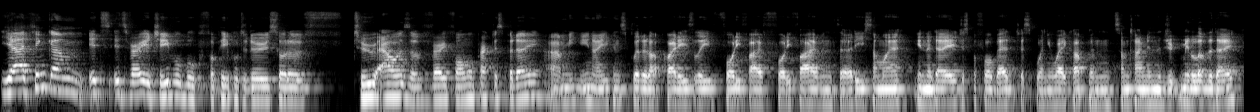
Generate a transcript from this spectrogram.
Yeah i think um it's it's very achievable for people to do sort of two hours of very formal practice per day. Um, you know, you can split it up quite easily 45, 45, and 30 somewhere in the day just before bed, just when you wake up and sometime in the middle of the day.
